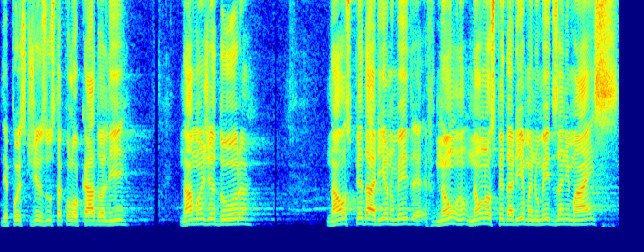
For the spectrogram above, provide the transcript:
depois que Jesus está colocado ali na manjedoura, na hospedaria, no meio, não, não na hospedaria, mas no meio dos animais,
